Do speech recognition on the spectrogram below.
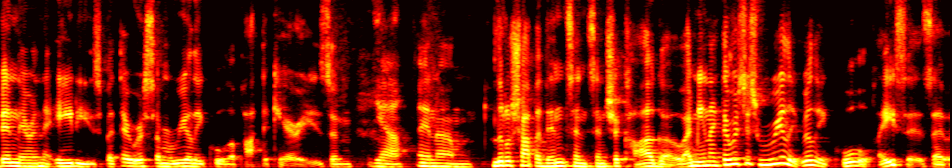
been there in the '80s, but there were some really cool apothecaries and Yeah. and um, Little Shop of Incense in Chicago. I mean, like there was just really, really cool places. That,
